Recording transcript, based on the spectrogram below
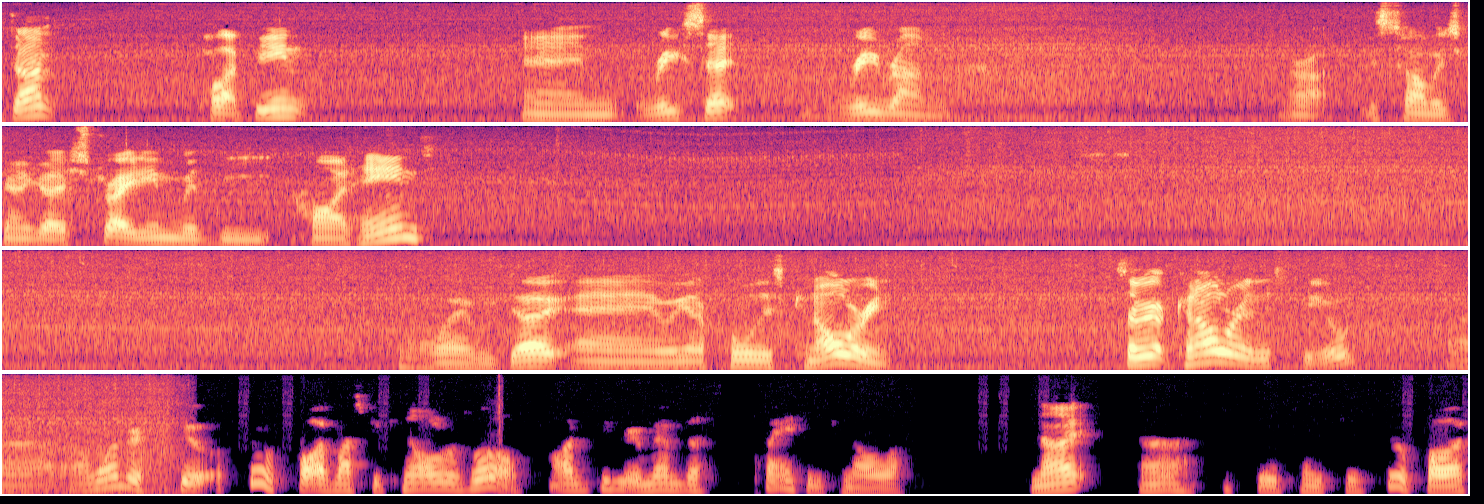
done. Pipe in and reset, rerun. Alright, this time we're just going to go straight in with the hide hand. Away we go, and we're going to pull this canola in. So we've got canola in this field. Uh, I wonder if field, field 5 must be canola as well. I didn't remember planting canola. No, uh, field 22, field 5.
